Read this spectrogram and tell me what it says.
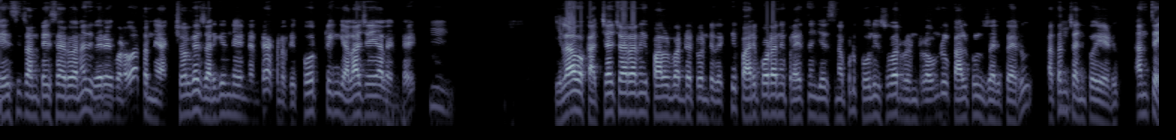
చేసి చంపేశారు అనేది వేరే గొడవ. అతన్ని యాక్చువల్గా జరిగింది ఏంటంటే అక్కడ రిపోర్టింగ్ ఎలా చేయాలంటే ఇలా ఒక అత్యాచారానికి పాల్పడ్డటువంటి వ్యక్తి పారిపోవడానికి ప్రయత్నం చేసినప్పుడు పోలీసు వారు రెండు రౌండ్లు కాల్పులు జరిపారు. అతను చనిపోయాడు. అంతే.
